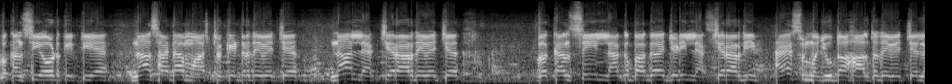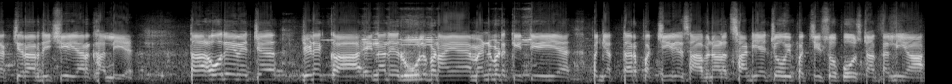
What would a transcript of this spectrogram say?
ਵੈਕੰਸੀ ਆਊਟ ਕੀਤੀ ਹੈ ਨਾ ਸਾਡਾ ਮਾਸਟਰ ਕੇਡਰ ਦੇ ਵਿੱਚ ਨਾ ਲੈਕਚਰਰ ਦੇ ਵਿੱਚ ਵੈਕੈਂਸੀ ਲਗਭਗ ਜਿਹੜੀ ਲੈਕਚਰਰ ਦੀ ਇਸ ਮੌਜੂਦਾ ਹਾਲਤ ਦੇ ਵਿੱਚ ਲੈਕਚਰਰ ਦੀ 6000 ਖਾਲੀ ਹੈ। ਤਾਂ ਉਹਦੇ ਵਿੱਚ ਜਿਹੜੇ ਕਾ- ਇਹਨਾਂ ਦੇ ਰੂਲ ਬਣਾਏ ਆ ਅਮੈਂਡਮੈਂਟ ਕੀਤੀ ਹੋਈ ਹੈ 75 25 ਦੇ ਹਿਸਾਬ ਨਾਲ। ਸਾਡੀਆਂ 24 2500 ਪੋਸਟਾਂ ਕੱਲੀਆਂ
